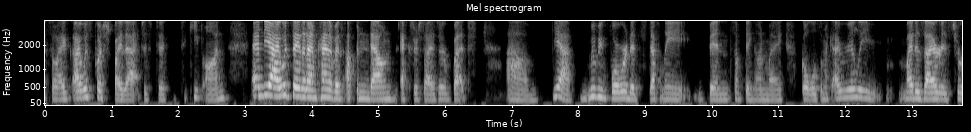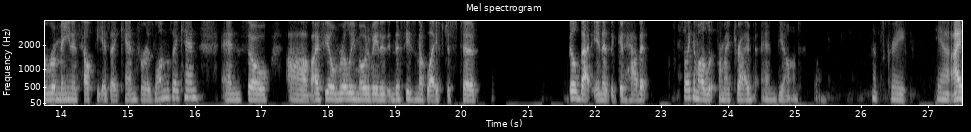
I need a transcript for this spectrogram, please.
so I, I was pushed by that just to to keep on and yeah i would say that i'm kind of an up and down exerciser but um yeah moving forward it's definitely been something on my goals. I'm like i really my desire is to remain as healthy as i can for as long as i can. And so um, i feel really motivated in this season of life just to build that in as a good habit so i can model it for my tribe and beyond so. That's great. Yeah, I,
